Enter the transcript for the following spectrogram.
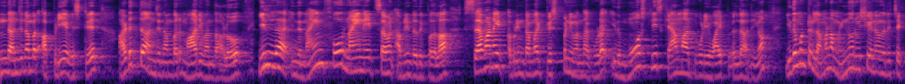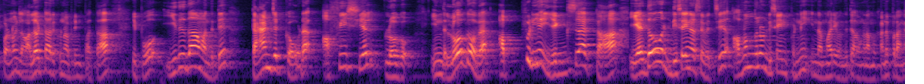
இந்த அஞ்சு நம்பர் அப்படியே வச்சுட்டு அடுத்த அஞ்சு நம்பர் மாறி வந்தாலோ இல்லை இந்த nine four nine eight seven அப்படின்றதுக்கு பதிலாக செவன் எயிட் அப்படின்ற மாதிரி ட்விஸ்ட் பண்ணி வந்தால் கூட இது மோஸ்ட்லி ஸ்கேமாக இருக்கக்கூடிய வாய்ப்புகள் தான் அதிகம். இது மட்டும் இல்லாமல் நம்ம இன்னொரு விஷயம் என்ன வந்துட்டு செக் பண்ணணும்? இல்லை அலர்ட்டாக இருக்கணும் அப்படின்னு பார்த்தா இப்போது இதுதான் வந்துட்டு டான்ஜெட்கோட அஃபிஷியல் லோகோ இந்த லோகோவை அப்படியே எக்ஸாக்டாக ஏதோ ஒரு டிசைனர்ஸை வச்சு அவங்களும் டிசைன் பண்ணி இந்த மாதிரி வந்துட்டு அவங்க நமக்கு அனுப்புகிறாங்க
